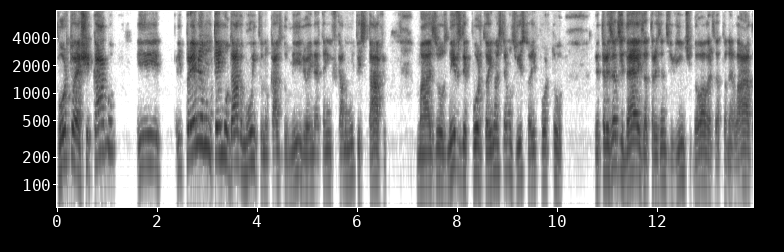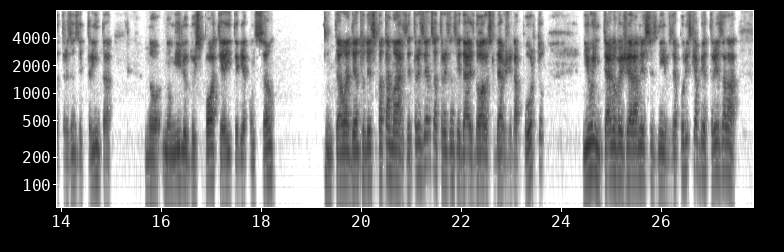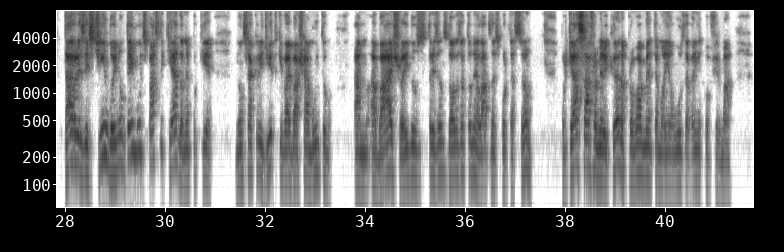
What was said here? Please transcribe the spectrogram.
Porto é Chicago e, e prêmio não tem mudado muito no caso do milho, aí, né, tem ficado muito estável. Mas os níveis de Porto aí, nós temos visto aí Porto de 310 a 320 dólares a tonelada, 330 no, no milho do spot aí teria condição. Então, é dentro desses patamares, de 300 a 310 dólares que deve girar Porto, e o interno vai gerar nesses níveis. É por isso que a B3 ela está resistindo e não tem muito espaço de queda, né? Porque não se acredita que vai baixar muito abaixo aí dos 300 dólares a tonelada na exportação, porque a safra americana, provavelmente amanhã o USA venha confirmar,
